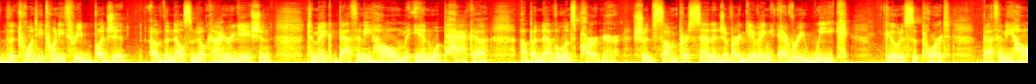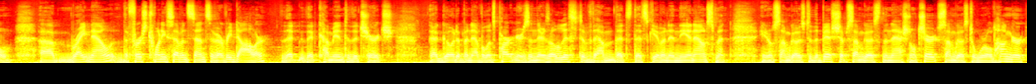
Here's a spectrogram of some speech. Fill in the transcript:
the 2023 budget of the Nelsonville congregation to make Bethany Home in Waupaca a benevolence partner? Should some percentage of our giving every week go to support Bethany Home. Uh, right now, the first 27 cents of every dollar that, that come into the church uh, go to benevolence partners, and there's a list of them that's that's given in the announcement. You know, some goes to the bishop, some goes to the national church, some goes to World Hunger,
